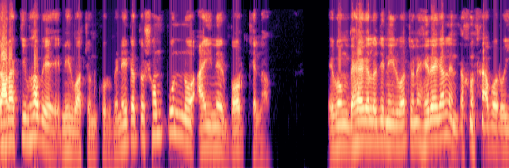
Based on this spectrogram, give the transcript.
তারা কীভাবে নির্বাচন করবেন? এটা তো সম্পূর্ণ আইনের বর খেলাপ এবং দেখা গেল যে নির্বাচনে হেরে গেলেন, তখন আবার ওই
